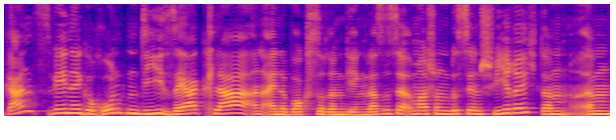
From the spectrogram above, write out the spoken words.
ganz wenige Runden, die sehr klar an eine Boxerin gingen. Das ist ja immer schon ein bisschen schwierig. Dann ähm,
